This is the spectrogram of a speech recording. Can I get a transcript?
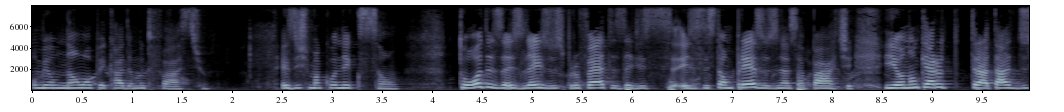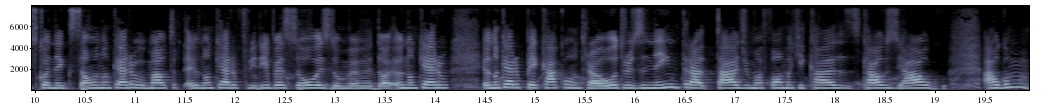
o meu não ao pecado é muito fácil. Existe uma conexão todas as leis dos profetas, eles, eles estão presos nessa parte. E eu não quero tratar de desconexão, eu não quero eu não quero ferir pessoas do meu redor, eu não quero, eu não quero pecar contra outros e nem tratar de uma forma que cause, cause algo, algo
